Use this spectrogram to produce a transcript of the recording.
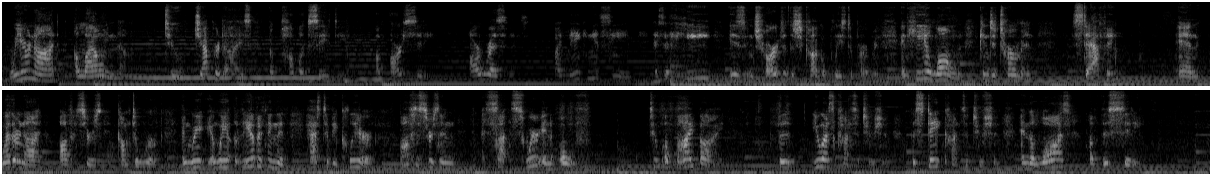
We are not allowing them to jeopardize the public safety of our city, our residents, by making it seem as if he is in charge of the Chicago Police Department and he alone can determine staffing and whether or not officers come to work. And we, and we the other thing that has to be clear, officers in swear an oath to abide by the U.S. Constitution, the state constitution, and the laws of this city.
